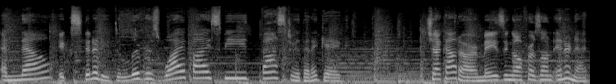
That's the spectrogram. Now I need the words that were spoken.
And now, Xfinity delivers Wi Fi speed faster than a gig. Check out our amazing offers on internet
